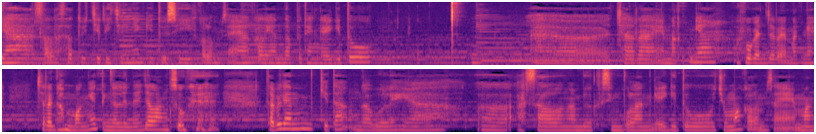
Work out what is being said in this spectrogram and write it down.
ya salah satu ciri-cirinya gitu sih. Kalau misalnya kalian dapet yang kayak gitu cara enaknya bukan cara enaknya cara gampangnya tinggalin aja langsung. Tapi kan kita nggak boleh ya uh, asal ngambil kesimpulan kayak gitu. Cuma kalau misalnya emang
